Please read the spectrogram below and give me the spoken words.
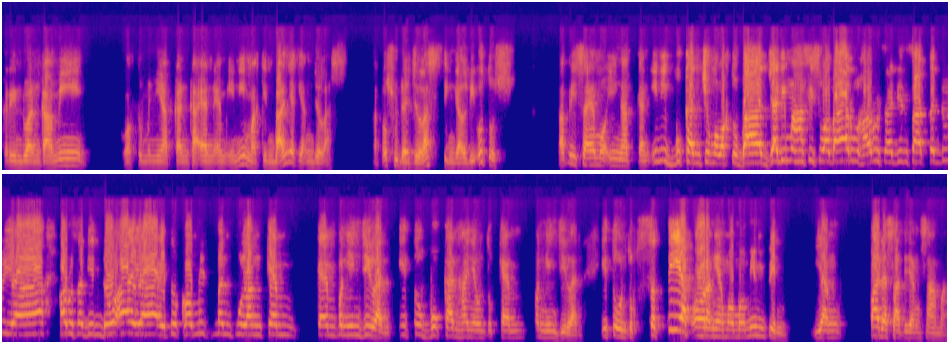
Kerinduan kami waktu menyiapkan KNM ini makin banyak yang jelas. Atau sudah jelas tinggal diutus. Tapi saya mau ingatkan, ini bukan cuma waktu jadi mahasiswa baru, harus rajin saat teduh ya, harus rajin doa ya, itu komitmen pulang camp camp penginjilan. Itu bukan hanya untuk camp penginjilan. Itu untuk setiap orang yang mau memimpin yang pada saat yang sama.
